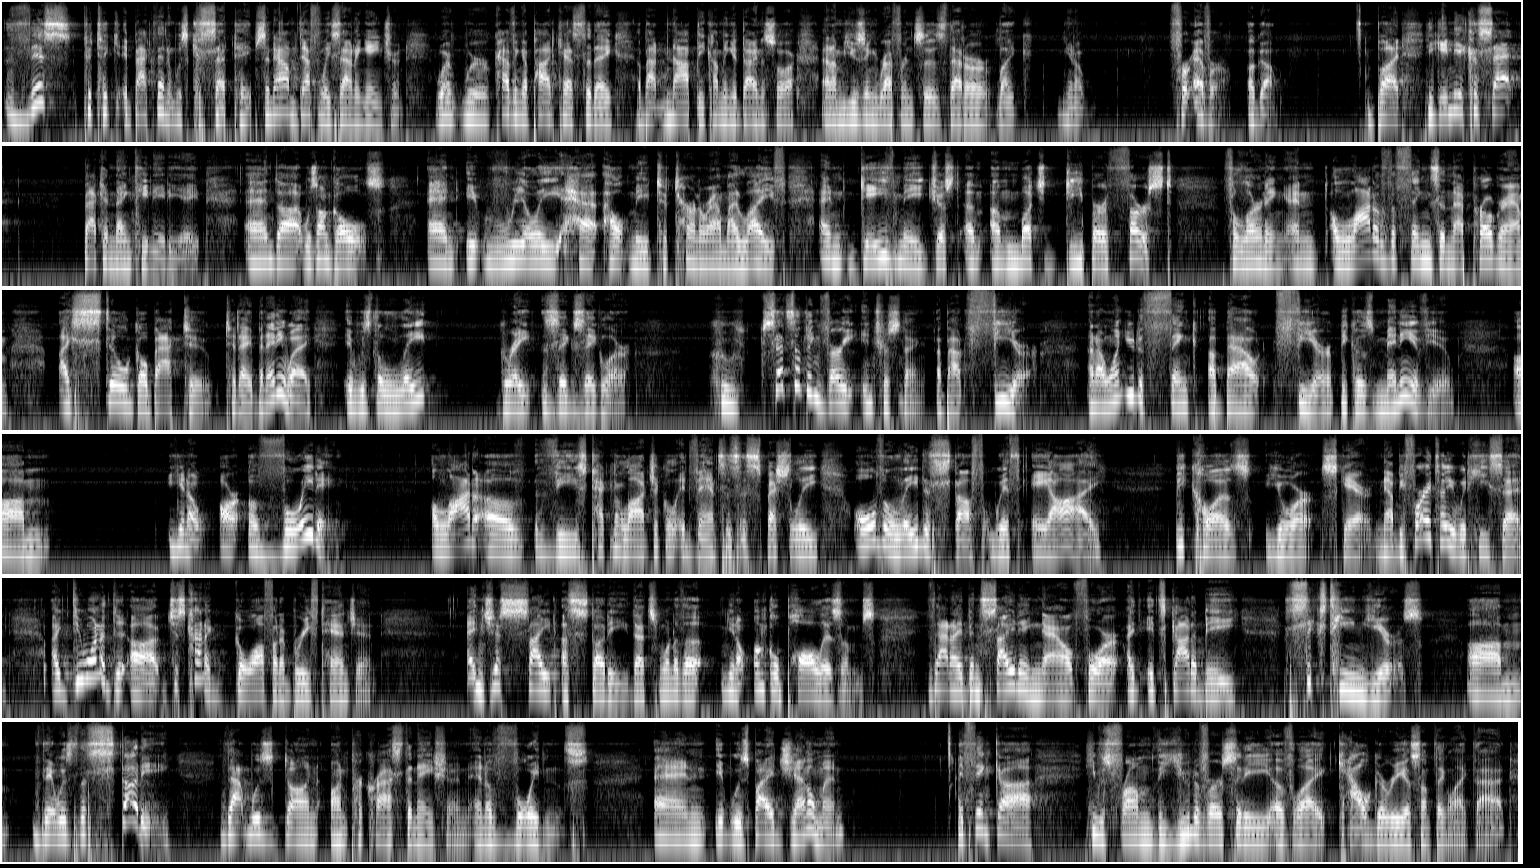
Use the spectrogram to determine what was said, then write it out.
this particular back then it was cassette tapes so now i'm definitely sounding ancient. We're, we're having a podcast today about not becoming a dinosaur. And i'm using references that are like you know forever ago. But he gave me a cassette back in 1988 and uh, it was on goals and it really ha- helped me to turn around my life and gave me just a, a, much deeper thirst for learning and a lot of the things in that program I still go back to today. But anyway, it was the late great Zig Ziglar who said something very interesting about fear. And I want you to think about fear because many of you, um, you know, are avoiding a lot of these technological advances, especially all the latest stuff with AI, because you're scared. Now, before I tell you what he said, I do want to uh, just kind of go off on a brief tangent and just cite a study that's one of the, you know, Uncle Paulisms that I've been citing now for, it's got to be 16 years. Um, there was the study that was done on procrastination and avoidance. And it was by a gentleman. I think uh, he was from the University of like Calgary or something like that.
